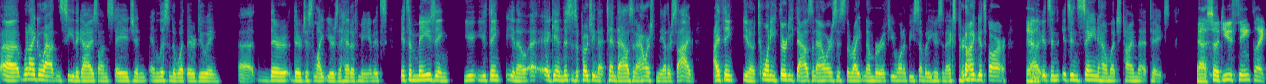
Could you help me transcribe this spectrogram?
uh, when I go out and see the guys on stage and, and listen to what they're doing, uh, they're they're just light years ahead of me, and it's it's amazing you you think you know again this is approaching that 10,000 hours from the other side I think, you know, 20, 30,000 hours is the right number if you want to be somebody who's an expert on guitar. Yeah. Uh, it's in, it's insane how much time that takes. Yeah. So do you think like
